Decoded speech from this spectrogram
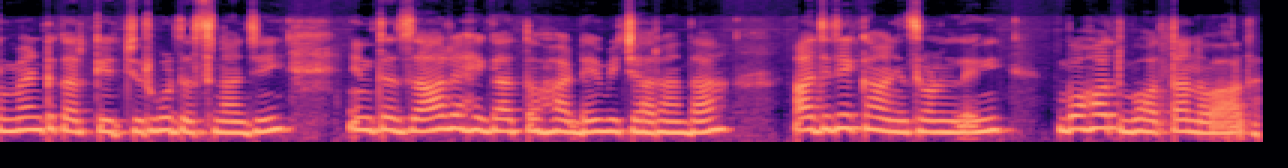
ਕਮੈਂਟ ਕਰਕੇ ਜਰੂਰ ਦੱਸਣਾ ਜੀ। ਇੰਤਜ਼ਾਰ ਰਹੇਗਾ ਤੁਹਾਡੇ ਵਿਚਾਰਾਂ ਦਾ। ਅੱਜ ਦੀ ਕਹਾਣੀ ਸੁਣਨ ਲਈ ਬਹੁਤ ਬਹੁਤ ਧੰਨਵਾਦ।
